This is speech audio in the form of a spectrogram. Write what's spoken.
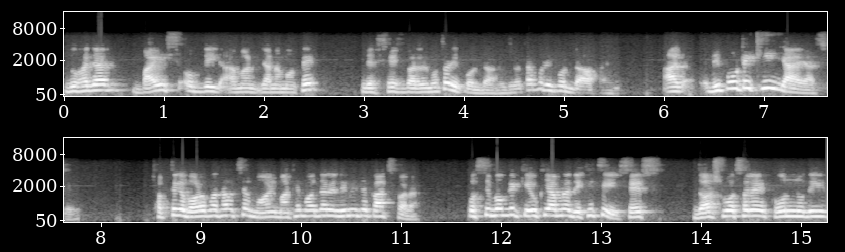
দু হাজার বাইশ অব্দি আমার জানা মতে যে শেষবারের মতো রিপোর্ট দেওয়া হয়েছিল, তারপর রিপোর্ট দেওয়া হয়নি। আর রিপোর্টে কি যায় আসে সব থেকে বড় কথা হচ্ছে মাঠে ময়দানে নিয়মিত কাজ করা। পশ্চিমবঙ্গে কেউ কি আমরা দেখেছি শেষ দশ বছরে কোন নদীর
